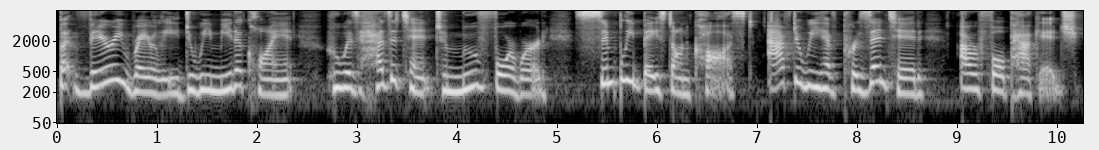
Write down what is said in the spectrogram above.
But very rarely do we meet a client who is hesitant to move forward simply based on cost after we have presented our full package.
